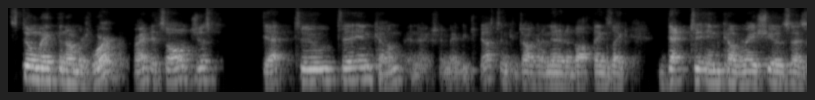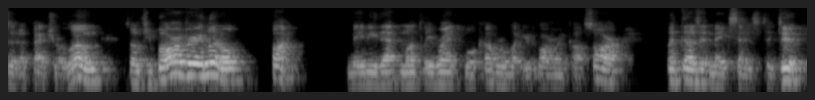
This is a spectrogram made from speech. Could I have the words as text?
still make the numbers work, right? It's all just debt to, to income. And actually, maybe Justin can talk in a minute about things like debt to income ratios as it affects your loan. So if you borrow very little, fine. Maybe that monthly rent will cover what your borrowing costs are, but does it make sense to do?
